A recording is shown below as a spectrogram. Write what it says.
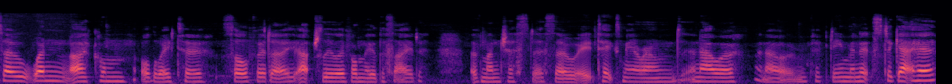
So when I come all the way to Salford, I actually live on the other side of Manchester, so it takes me around an hour, an hour and 15 minutes to get here.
